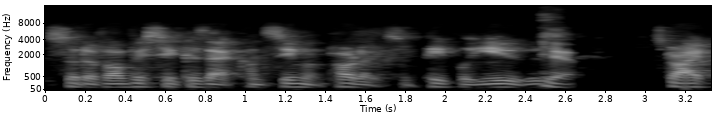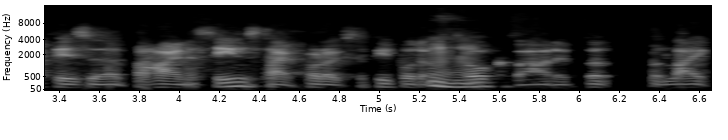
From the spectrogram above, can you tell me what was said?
sort of obviously because they're consumer products that people use. Yeah. Stripe is a behind the scenes type product, so people don't mm-hmm. talk about it. But but like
